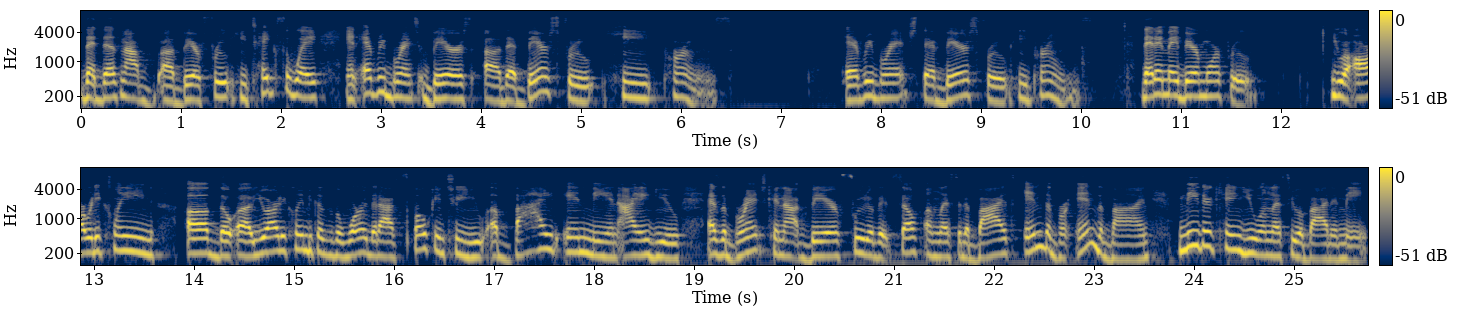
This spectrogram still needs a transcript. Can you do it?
that does not uh, bear fruit, he takes away. And every branch bears, uh, that bears fruit, he prunes. Every branch that bears fruit, he prunes, that it may bear more fruit. You are already clean of the uh, you're already clean because of the word that I've spoken to you. Abide in me and I in you. As a branch cannot bear fruit of itself unless it abides in the in the vine, neither can you unless you abide in me.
